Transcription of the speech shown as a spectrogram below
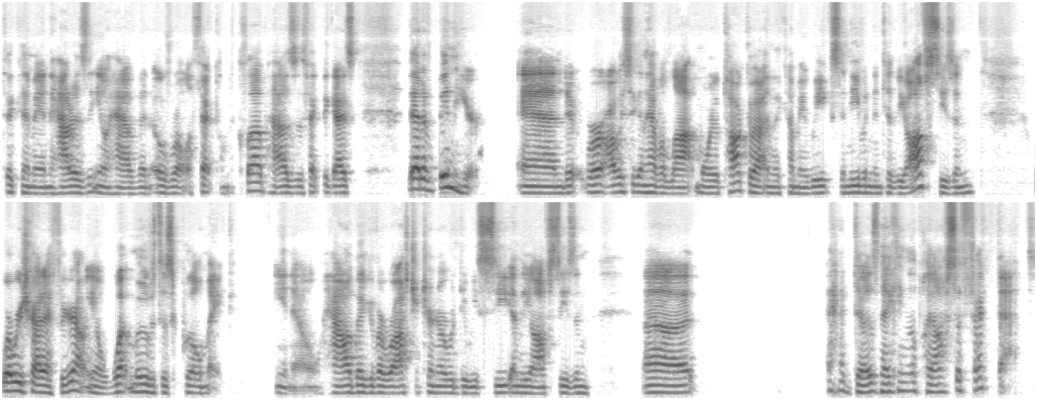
to come in? How does it, you know, have an overall effect on the club? How does it affect the guys that have been here? And we're obviously going to have a lot more to talk about in the coming weeks and even into the off season where we try to figure out, you know, what moves does Quill make? You know, how big of a roster turnover do we see in the off season? Uh, does making the playoffs affect that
